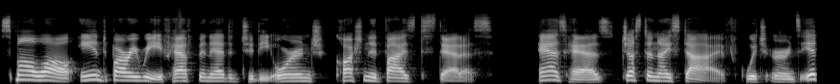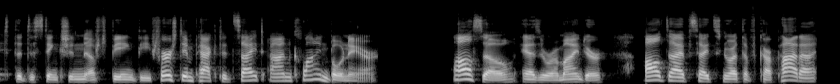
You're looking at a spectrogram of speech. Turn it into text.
Small Wall and Bari Reef have been added to the orange caution advised status, as has Just a Nice Dive, which earns it the distinction of being the first impacted site on Klein Bonaire. Also, as a reminder, all dive sites north of Karpata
